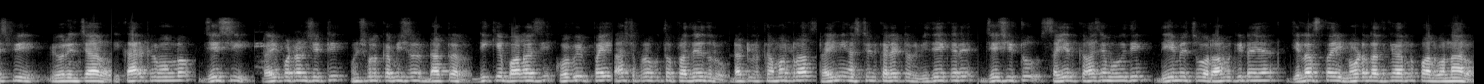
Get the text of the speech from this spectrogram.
ఎస్పీ వివరించారు. ఈ కార్యక్రమంలో JC Ravi Pattan Shetty municipal commissioner doctor DK Balaji covid పై రాష్ట్ర ప్రభుత్వ ప్రతినిధులు doctor Kamal Raj training assistant collector Videkare JC two Syed Khaja DMHO Ramakiddaiah జిల్లా స్థాయి నోడల్ అధికారులు పాల్గొన్నారు.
